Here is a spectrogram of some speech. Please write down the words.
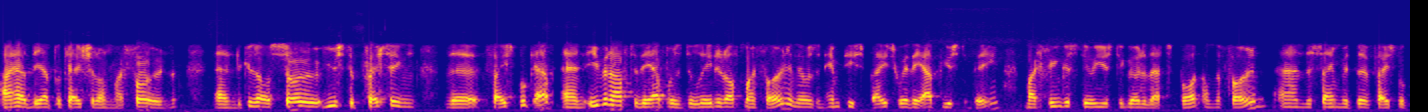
At first, actually, it was funny because I had the application on my phone, and because I was so used to pressing the Facebook app, and even after the app was deleted off my phone and there was an empty space where the app used to be, my finger still used to go to that spot on the phone, and the same with the Facebook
